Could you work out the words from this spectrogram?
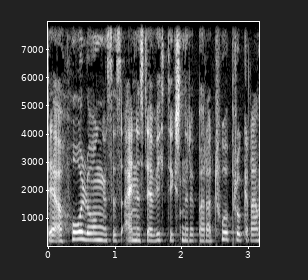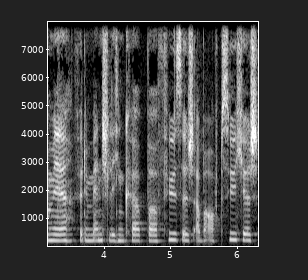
der Erholung. Es ist eines der wichtigsten Reparaturprogramme für den menschlichen Körper, physisch, aber auch psychisch.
